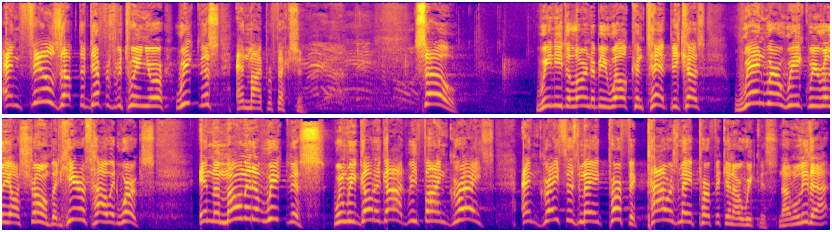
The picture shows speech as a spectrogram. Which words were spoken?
and fills up the difference between your weakness and my perfection. So, we need to learn to be well content because when we're weak, we really are strong. But here's how it works. In the moment of weakness, when we go to God, we find grace, and grace is made perfect. Power is made perfect in our weakness. Not only that,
